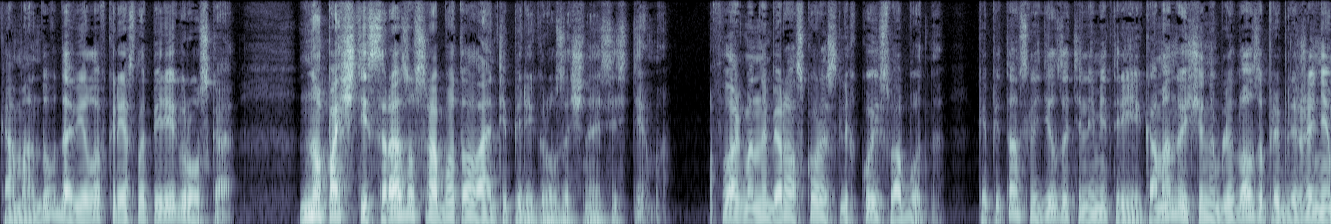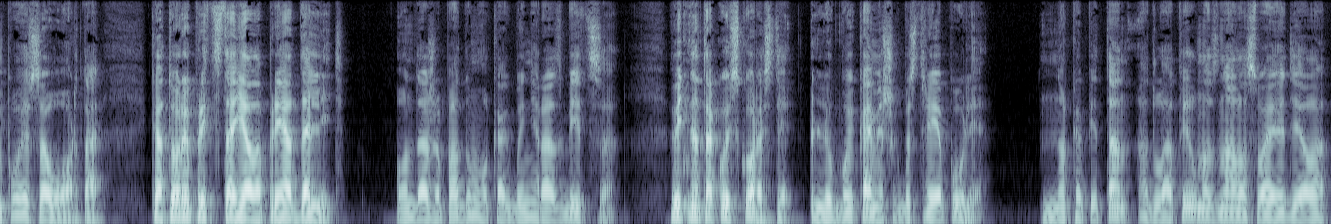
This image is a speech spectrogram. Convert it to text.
Команду вдавила в кресло перегрузка — но почти сразу сработала антиперегрузочная система. Флагман набирал скорость легко и свободно. Капитан следил за телеметрией, командующий наблюдал за приближением пояса Орта, который предстояло преодолеть. Он даже подумал, как бы не разбиться. Ведь на такой скорости любой камешек быстрее пули. Но капитан Адлат Илма знала свое дело.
